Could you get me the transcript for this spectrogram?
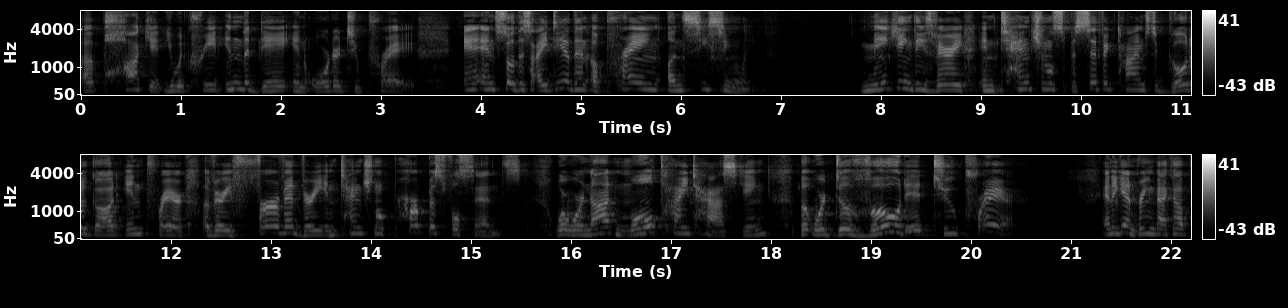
uh, pocket, you would create in the day in order to pray. And, and so, this idea then of praying unceasingly, making these very intentional, specific times to go to God in prayer, a very fervent, very intentional, purposeful sense, where we're not multitasking, but we're devoted to prayer. And again, bringing back up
